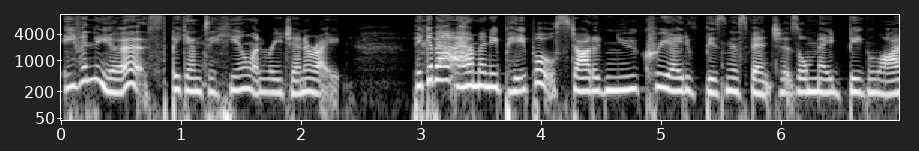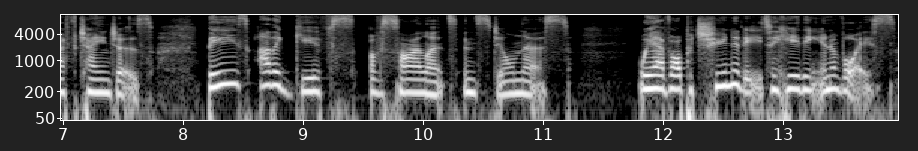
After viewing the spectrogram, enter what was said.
even the earth began to heal and regenerate. Think about how many people started new creative business ventures or made big life changes. These are the gifts of silence and stillness. We have opportunity to hear the inner voice,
